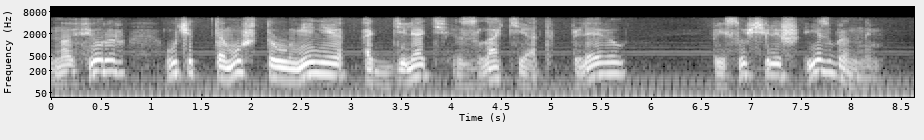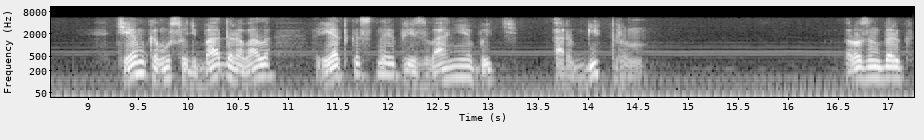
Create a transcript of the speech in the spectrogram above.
Но фюрер учит тому, что умение отделять злаки от плевел присуще лишь избранным, тем, кому судьба даровала редкостное призвание быть арбитром. Розенберг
